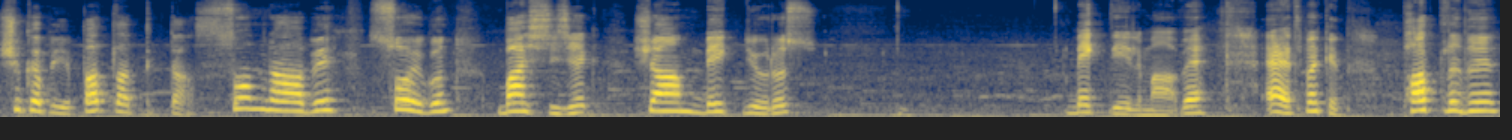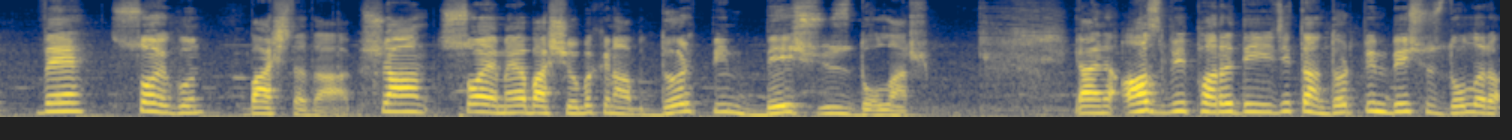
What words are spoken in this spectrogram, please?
Şu kapıyı patlattıktan sonra abi soygun başlayacak. Şu an bekliyoruz. Bekleyelim abi. Evet bakın patladı ve soygun başladı abi. Şu an soymaya başlıyor. Bakın abi 4500 dolar. Yani az bir para değil cidden 4500 doları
